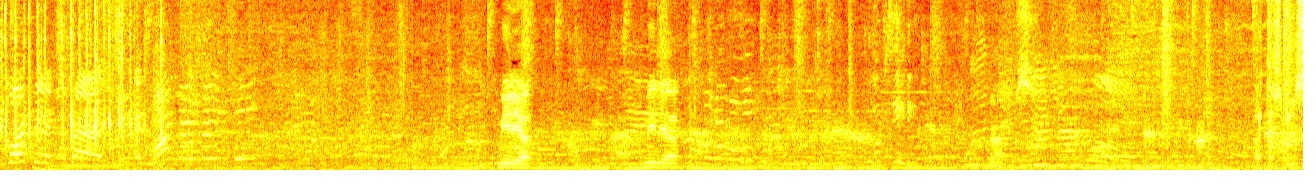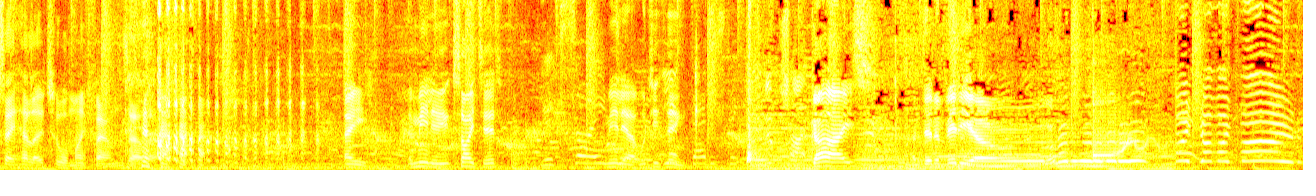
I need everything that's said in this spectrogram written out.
Scorpion Express. It's Monday, Amelia. Amelia. I just want to say hello to all my fans out there. Hey, Amelia, you excited? You excited? Amelia, what do you think? Daddy's taking group shot. Guys, I did a video. I dropped my phone.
